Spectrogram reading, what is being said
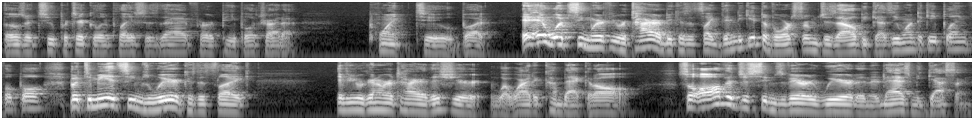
Those are two particular places that I've heard people try to point to. But it, it would seem weird if he retired because it's like, didn't he get divorced from Gisele because he wanted to keep playing football? But to me, it seems weird because it's like, if you were going to retire this year, why did it come back at all? So all of it just seems very weird and it has me guessing.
